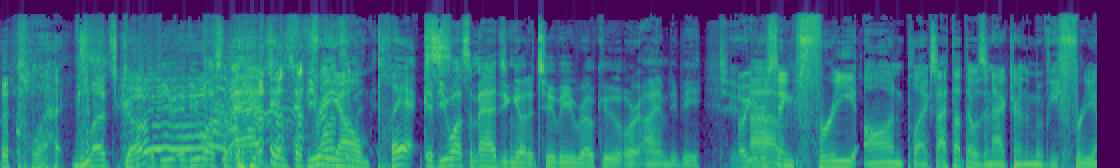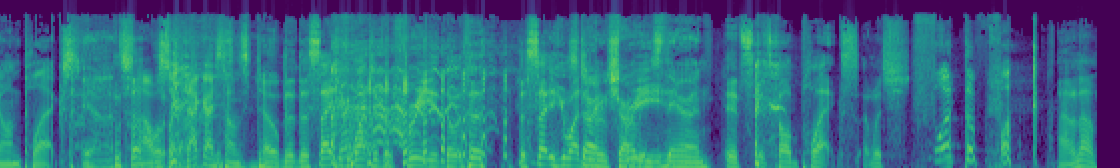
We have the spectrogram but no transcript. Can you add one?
Plex. Let's go. If you if you want some ads, It's if you free want some, on Plex. if you want some ads, you can go to Tubi, Roku, or IMDb. Oh, you're Um, saying free on Plex. I thought that was an actor in the movie Free on Plex. Yeah, that's, I was like, that guy sounds dope. The the site you can watch it for free. The, the, the site you can watch starring it for free. Charlize Theron. It's it's called Plex, which What the fuck? I don't know.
